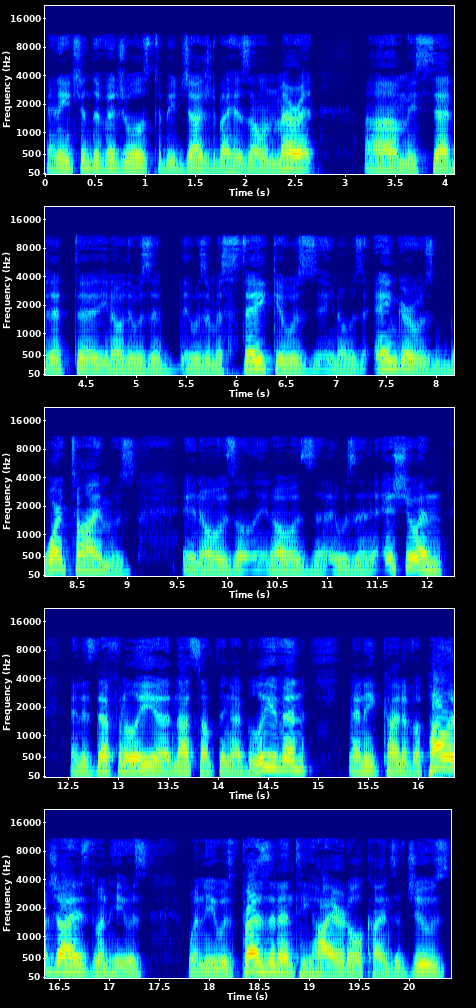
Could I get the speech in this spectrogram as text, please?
and each individual is to be judged by his own merit. Um, he said that uh, you know there was a it was a mistake. It was you know it was anger. It was wartime. It was you know it was you know it was, it was an issue and and it's definitely uh, not something I believe in. And he kind of apologized when he was when he was president. He hired all kinds of Jews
